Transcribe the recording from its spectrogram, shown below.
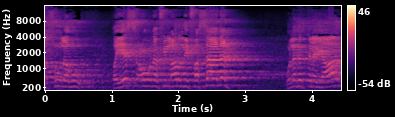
ரசூலஹு வ யஸ்ஊன ஃபில் அர்லி ஃபசாதன். உலகத்தில் யார்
